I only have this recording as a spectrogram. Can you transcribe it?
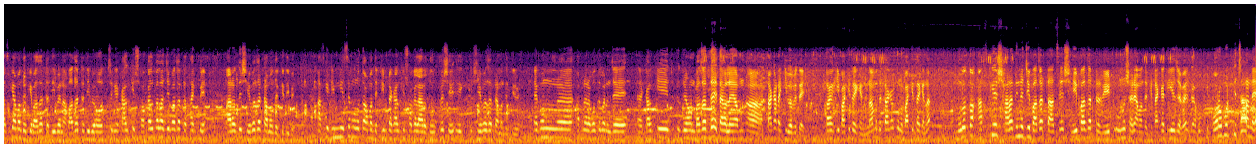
আজকে আমাদেরকে বাজারটা দিবে না। বাজারটা দিবে হচ্ছে গিয়ে কালকে সকালবেলা যে বাজারটা থাকবে, আর ওদের সে বাজারটা আমাদেরকে দিবে। আজকে ডিম নিয়েছে মূলত আমাদের ডিমটা কালকে সকালে আরও উঠবে সে সে বাজারটা আমাদের দিবে। এখন আপনারা বলতে পারেন যে কালকে যখন বাজার দেয়, তাহলে টাকাটা কীভাবে দেয়? টাকা কি বাকি থাকে না, আমাদের টাকা কোনো বাকি থাকে না। মূলত আজকে সারাদিনের যে বাজারটা আছে, সেই বাজারটা রেট অনুসারে আমাদেরকে টাকা দিয়ে যাবে। এবং কি পরবর্তী চালানে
